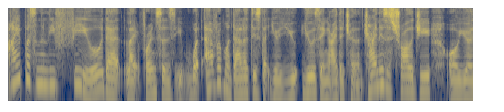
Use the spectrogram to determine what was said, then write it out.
I personally feel that, like for instance, whatever modalities that you're u- using, either Chinese astrology or you're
